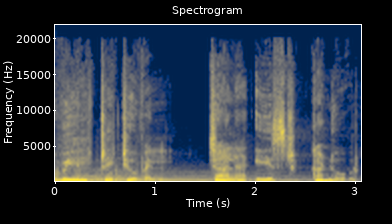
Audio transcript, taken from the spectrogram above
we'll treat you well Chala east Kannur.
